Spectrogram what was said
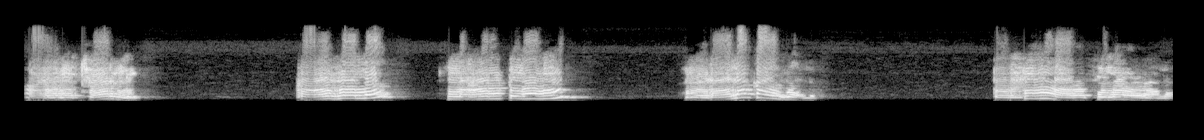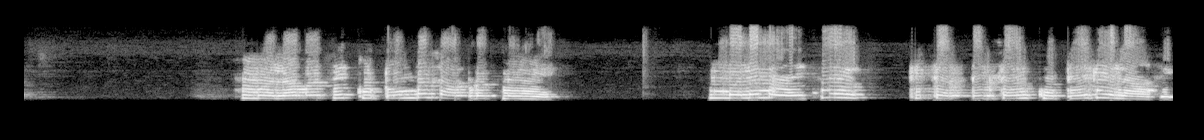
आणि विचारले काय झालं? लहान पेंगी रडायला काय झालं? पफी नॅन्सीला म्हणाला मला माझे कुटुंब सापडत नाहीये. मला माहीत नाही की प्रत्येक जण कुठे गेला आहे.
